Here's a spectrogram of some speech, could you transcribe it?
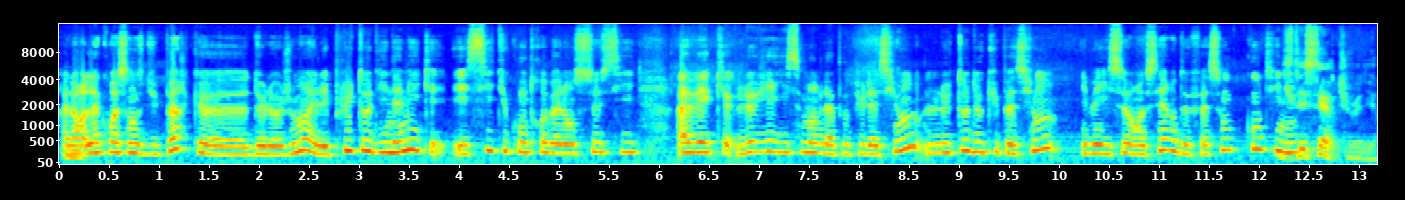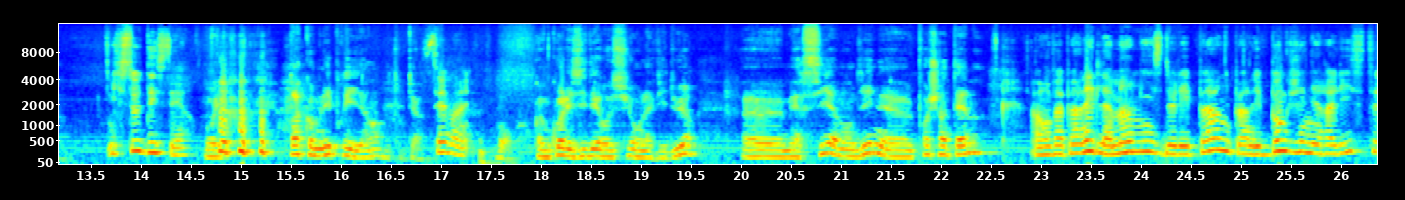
Alors la croissance du parc euh, de logements, elle est plutôt dynamique. Et si tu contrebalances ceci avec le vieillissement de la population, le taux d'occupation, eh ben, il se resserre de façon Il se continue. dessert, tu veux dire. Il se dessert. Oui. Pas comme les prix, hein, en tout cas. C'est vrai. Bon, comme quoi les idées reçues ont la vie dure. Euh, merci Amandine. Euh, prochain thème? Alors on va parler de la mainmise de l'épargne par les banques généralistes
